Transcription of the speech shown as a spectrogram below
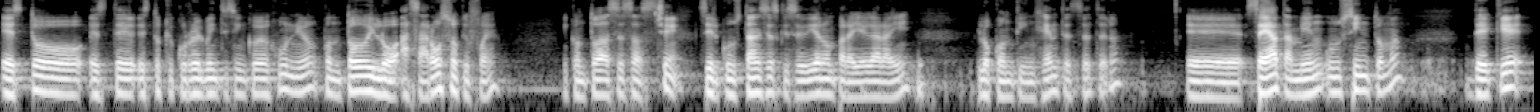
esto, este, esto que ocurrió el 25 de junio, con todo y lo azaroso que fue, y con todas esas circunstancias que se dieron para llegar ahí, lo contingente, etcétera, eh, sea también un síntoma de que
